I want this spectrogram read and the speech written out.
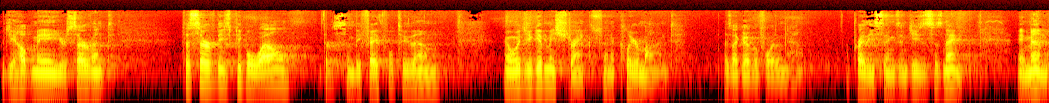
Would you help me, your servant, to serve these people well and be faithful to them? And would you give me strength and a clear mind as I go before them now? I pray these things in Jesus' name. Amen.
